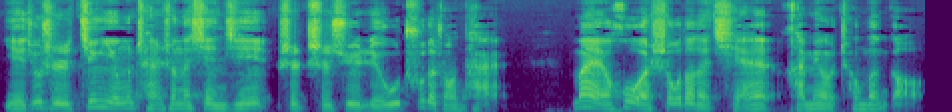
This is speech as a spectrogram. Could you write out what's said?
也就是经营产生的现金是持续流出的状态，卖货收到的钱还没有成本高，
